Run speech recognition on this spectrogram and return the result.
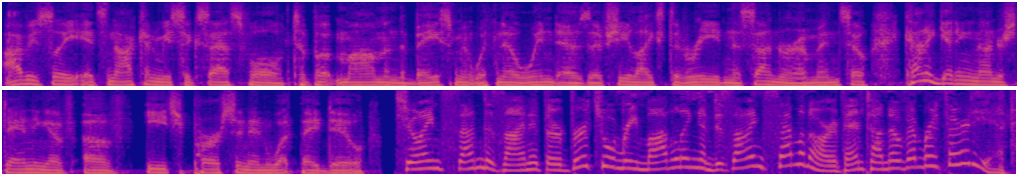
obviously it's not going to be successful to put mom in the basement with no windows if she likes to read in the sunroom. And so kind of getting an understanding of, of each person and what they do. Join Sun Design at their virtual remodeling and design seminar event on November 30th.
